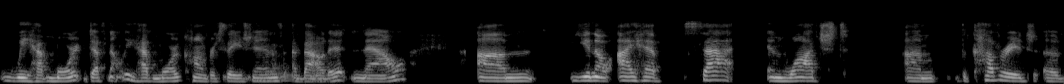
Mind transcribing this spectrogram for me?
we have more definitely have more conversations about it now um you know i have sat and watched um the coverage of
